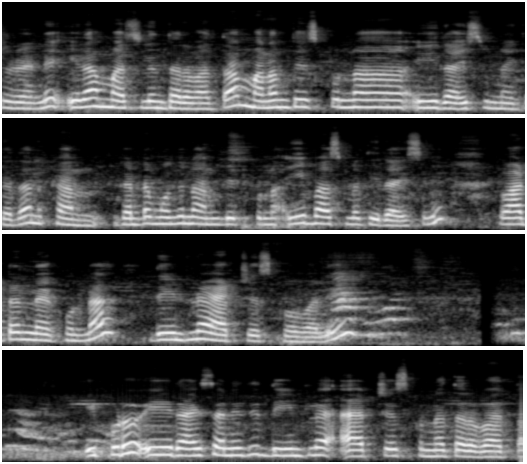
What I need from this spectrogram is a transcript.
చూడండి ఇలా మసిలిన తర్వాత మనం తీసుకున్న ఈ రైస్ ఉన్నాయి కదా గంట ముందు నానబెట్టుకున్న ఈ బాస్మతి రైస్ని వాటర్ లేకుండా దీంట్లో యాడ్ చేసుకోవాలి. ఇప్పుడు ఈ రైస్ అనేది దీంట్లో యాడ్ చేసుకున్న తర్వాత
